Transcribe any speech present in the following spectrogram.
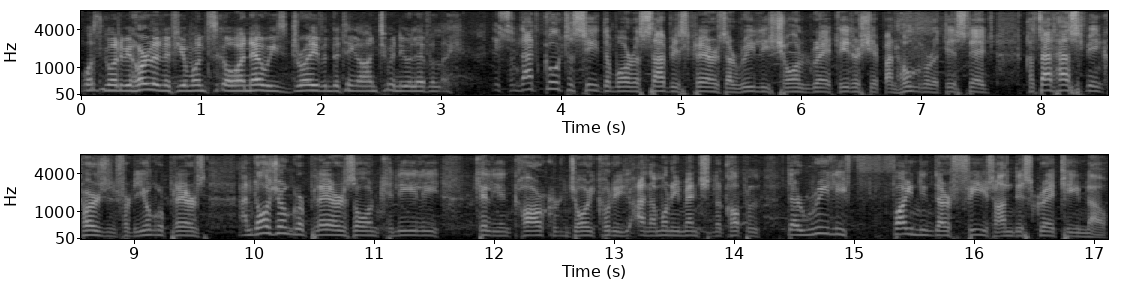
wasn't going to be hurling a few months ago, and now he's driving the thing on to a new level. Like. Isn't that good to see the more established players are really showing great leadership and hunger at this stage? Because that has to be encouraging for the younger players. And those younger players, Owen Keneally, Killian and Joey Cuddy, and I'm only mentioned a couple, they're really finding their feet on this great team now.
